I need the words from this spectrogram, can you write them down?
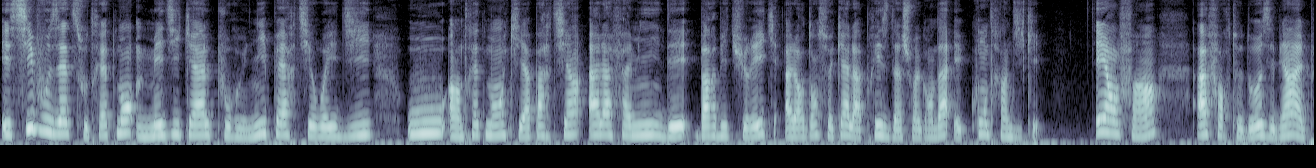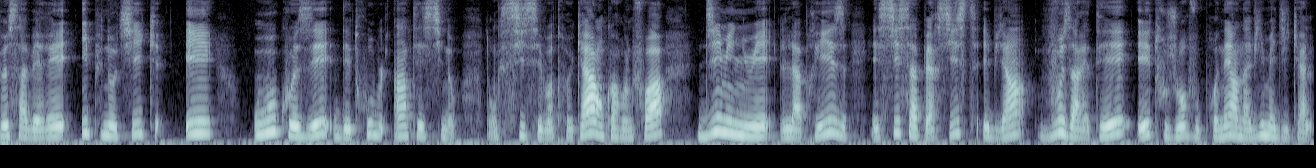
Et si vous êtes sous traitement médical pour une hyperthyroïdie ou un traitement qui appartient à la famille des barbituriques, alors dans ce cas, la prise d'ashwagandha est contre-indiquée. Et enfin, à forte dose, eh bien, elle peut s'avérer hypnotique et ou causer des troubles intestinaux. Donc si c'est votre cas, encore une fois, diminuez la prise et si ça persiste, eh bien, vous arrêtez et toujours vous prenez un avis médical.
